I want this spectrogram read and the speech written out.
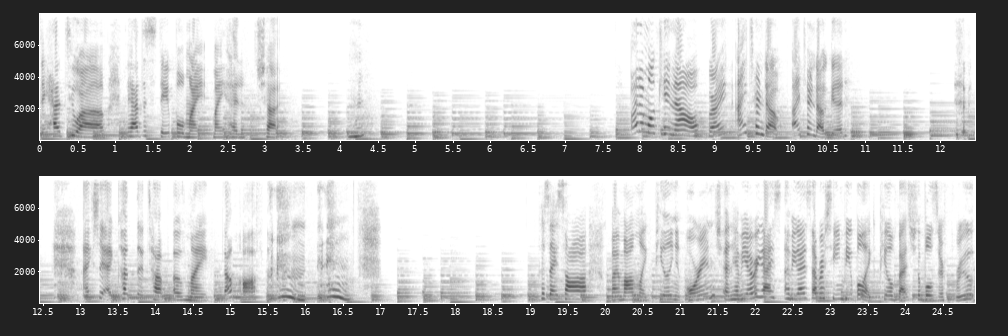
They had to uh they had to staple my my head shut. Mm -hmm. But I'm okay now, right? I turned out I turned out good. Actually, I cut the top of my thumb off. Because I saw my mom like peeling an orange. And have you ever guys have you guys ever seen people like peel vegetables or fruit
